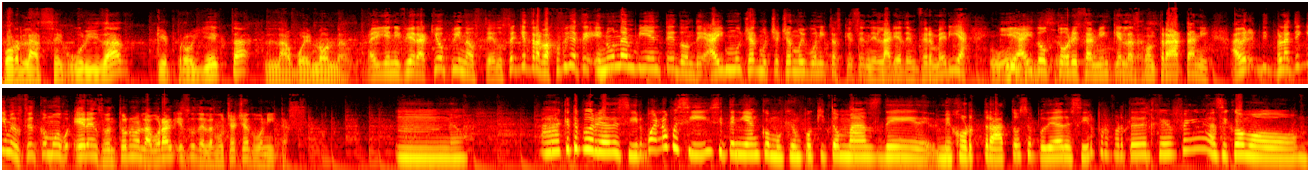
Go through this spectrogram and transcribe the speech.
Por la seguridad que proyecta la buenona, güey. Ay, Jennifer, ¿qué opina usted? Usted que trabajó, fíjate, en un ambiente donde hay muchas muchachas muy bonitas que es en el área de enfermería Uy, y hay doctores también que las contratan y a ver, platíqueme usted cómo era en su entorno laboral eso de las muchachas bonitas. Mm, no. Ah, ¿qué te podría decir? Bueno, pues sí, sí tenían como que un poquito más de mejor trato, se podía decir, por parte del jefe. Así como,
